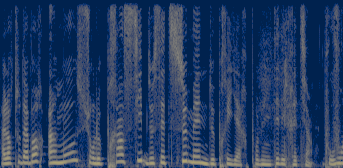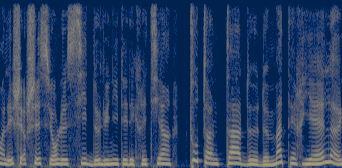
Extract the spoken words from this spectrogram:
Alors tout d'abord un mot sur le principe de cette semaine de prière pour l'unité des chrétiens. Pouvons aller chercher sur le site de l'unité des chrétiens tout un tas de, matériel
